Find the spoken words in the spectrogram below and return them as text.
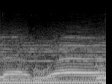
Love was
